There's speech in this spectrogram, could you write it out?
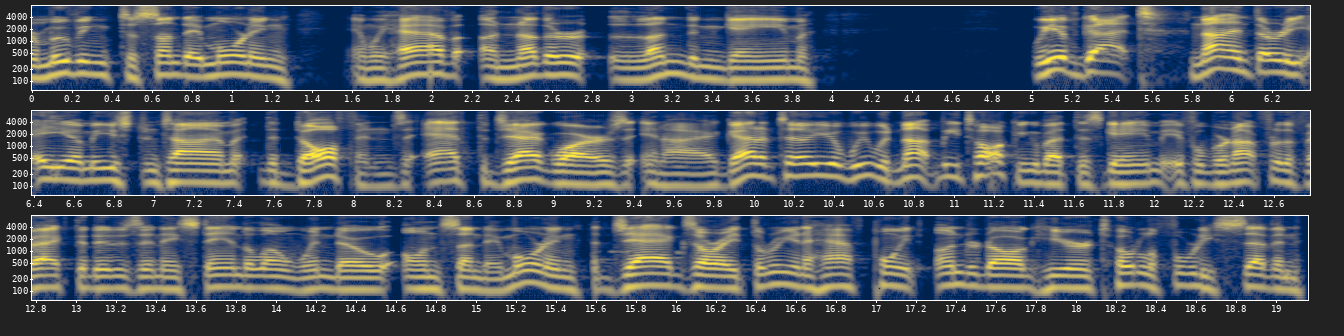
are moving to Sunday morning, and we have another London game. We have got 9:30 a.m. Eastern Time, the Dolphins at the Jaguars, and I got to tell you, we would not be talking about this game if it were not for the fact that it is in a standalone window on Sunday morning. The Jags are a three and a half point underdog here, total of 47.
